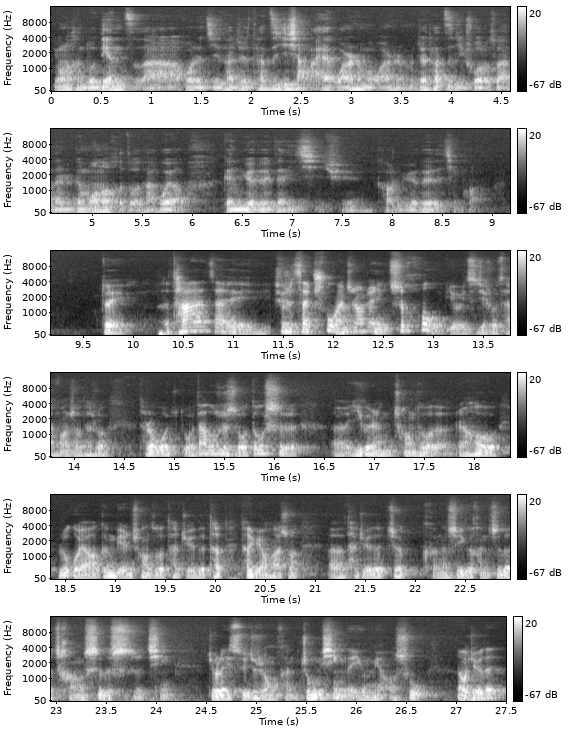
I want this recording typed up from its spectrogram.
用了很多电子啊或者吉他，就是他自己想来玩什么玩什么，这他自己说了算。但是跟 Mono 合作，他会有跟乐队在一起去考虑乐队的情况。对，他在就是在出完这张专辑之后，有一次接受采访的时候，他说：“他说我我大多数时候都是呃一个人创作的，然后如果要跟别人创作，他觉得他他原话说，呃，他觉得这可能是一个很值得尝试的事情，就类似于这种很中性的一个描述。那我觉得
